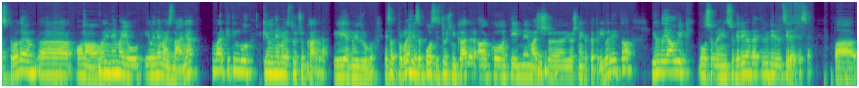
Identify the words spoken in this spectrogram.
s prodajom, uh, ono, oni nemaju ili nemaju znanja u marketingu ili nemaju stručnog kadra, ili jedno i drugo. E sad, problem je zaposliti stručni kadar ako ti nemaš uh, još nekakve prihode i to, i onda ja uvijek osobno im sugeriram dajte ljudi educirajte se. Pa,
